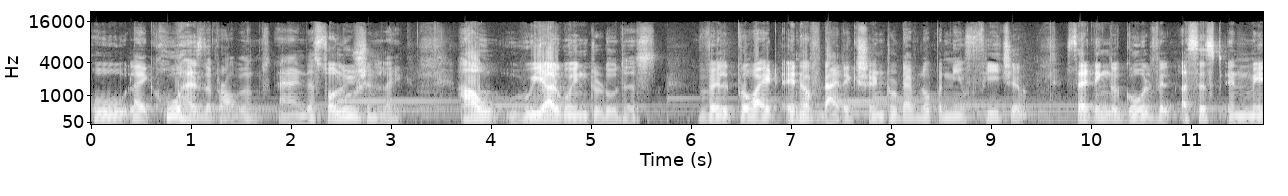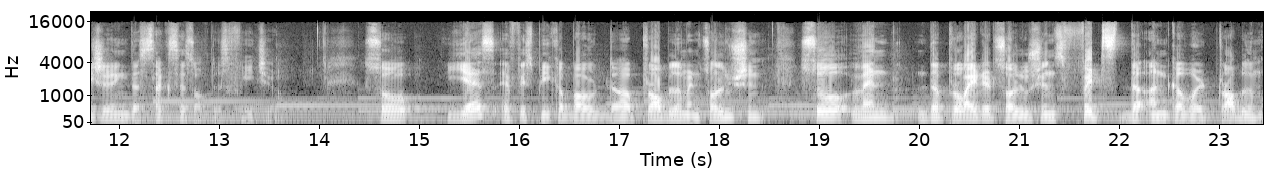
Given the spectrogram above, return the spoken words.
who like who has the problems and the solution like how we are going to do this will provide enough direction to develop a new feature. Setting a goal will assist in measuring the success of this feature. So yes if we speak about the problem and solution so when the provided solutions fits the uncovered problem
